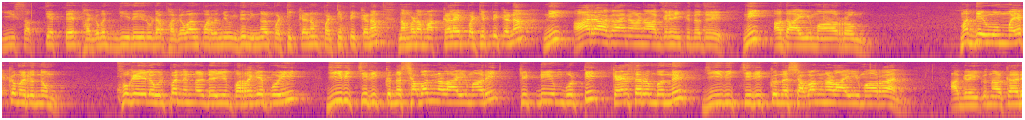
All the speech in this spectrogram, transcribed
ഈ സത്യത്തെ ഭഗവത്ഗീതയിലൂടെ ഭഗവാൻ പറഞ്ഞു ഇത് നിങ്ങൾ പഠിക്കണം പഠിപ്പിക്കണം നമ്മുടെ മക്കളെ പഠിപ്പിക്കണം. നീ ആരാകാനാണ് ആഗ്രഹിക്കുന്നത്? നീ അതായി മാറും. മദ്യവും മയക്കുമരുന്നും പുകയിലെ ഉൽപ്പന്നങ്ങളുടെയും പിറകെ പോയി ജീവിച്ചിരിക്കുന്ന ശവങ്ങളായി മാറി കിഡ്നിയും പൊട്ടി ക്യാൻസറും വന്ന് ജീവിച്ചിരിക്കുന്ന ശവങ്ങളായി മാറാൻ ആഗ്രഹിക്കുന്ന ആൾക്കാർ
